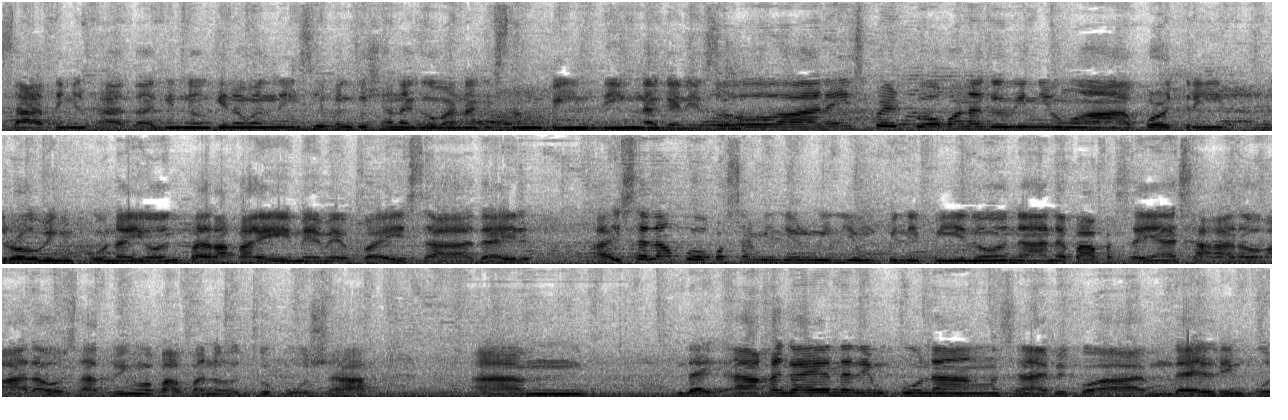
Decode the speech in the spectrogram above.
sa ating lahat. Uh, ginawa, ginawa, naisipan ko siya nagawa ng isang painting na ganito. So, uh, na-inspired po ako na gawin yung uh, portrait drawing po na yon para kay Meme Vice. Uh, dahil uh, isa lang po ako sa milyong-milyong Pilipino na napapasaya sa araw-araw sa tuwing mapapanood ko po siya. Um, uh, kagaya na rin po ng sinabi ko, um, dahil rin po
